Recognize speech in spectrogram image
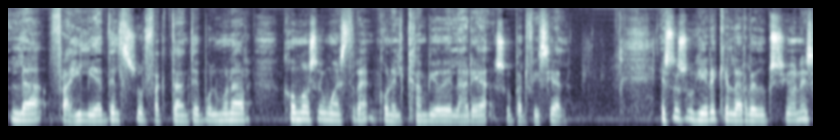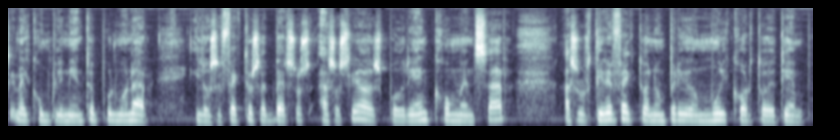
la fragilidad del surfactante pulmonar, como se muestra con el cambio del área superficial. Esto sugiere que las reducciones en el cumplimiento pulmonar y los efectos adversos asociados podrían comenzar a surtir efecto en un periodo muy corto de tiempo.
